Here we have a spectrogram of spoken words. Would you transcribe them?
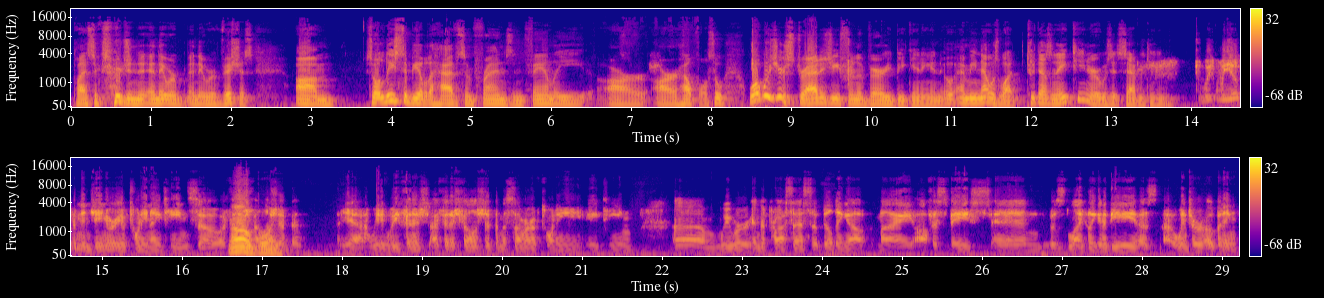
plastic surgeon, and they were and they were vicious. Um, so at least to be able to have some friends and family are are helpful. So what was your strategy from the very beginning? And I mean, that was what 2018 or was it 17? We, we opened in January of 2019. So oh boy. And, yeah, we, we finished. I finished fellowship in the summer of 2018. Um, we were in the process of building out my office space, and was likely going to be a, a winter opening.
